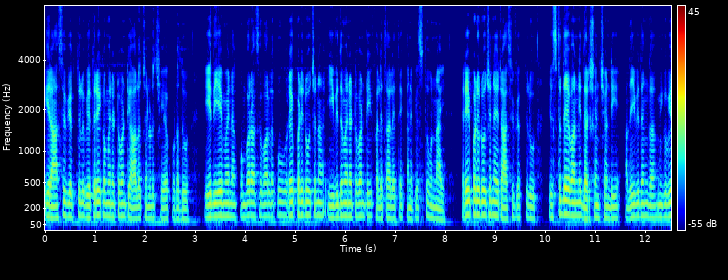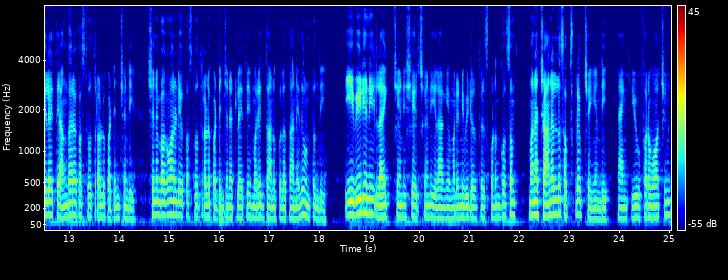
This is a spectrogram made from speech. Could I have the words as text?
ఈ రాశి వ్యక్తులు వ్యతిరేకమైనటువంటి ఆలోచనలు చేయకూడదు. ఏది ఏమైనా కుంభరాశి వాళ్ళకు రేపటి రోజున ఈ విధమైనటువంటి ఫలితాలైతే కనిపిస్తూ ఉన్నాయి. రేపటి రోజున ఈ రాశి వ్యక్తులు ఇష్టదైవాన్ని దర్శించండి. అదేవిధంగా మీకు వీలైతే అంగారక స్తోత్రాలు పఠించండి. శని భగవానుడి యొక్క స్తోత్రాలు పఠించినట్లయితే మరింత అనుకూలత అనేది ఉంటుంది. ఈ వీడియోని లైక్ చేయండి షేర్ చేయండి ఇలాగే మరిన్ని వీడియోలు తెలుసుకోవడం కోసం మన ఛానల్ను సబ్స్క్రైబ్ చేయండి. థ్యాంక్ యూ ఫర్ వాచింగ్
